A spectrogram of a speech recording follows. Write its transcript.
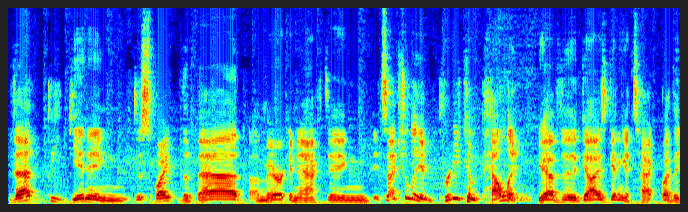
That beginning, despite the bad American acting, it's actually pretty compelling. You have the guys getting attacked by the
